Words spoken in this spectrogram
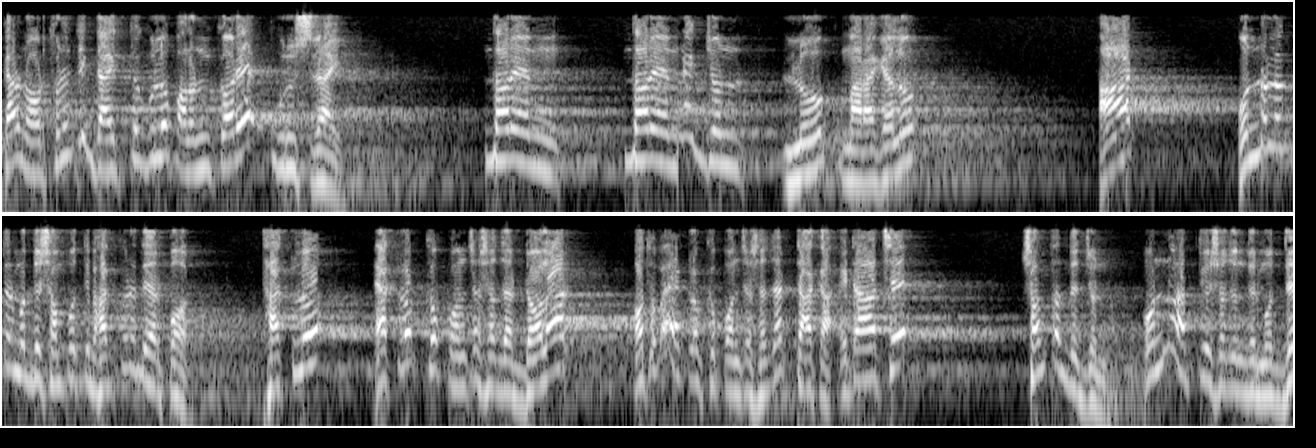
কারণ অর্থনৈতিক দায়িত্বগুলো পালন করে পুরুষরাই। ধরেন ধরেন একজন লোক মারা গেল, আর অন্য লোকদের মধ্যে সম্পত্তি ভাগ করে দেওয়ার পর থাকল এক লক্ষ পঞ্চাশ হাজার ডলার অথবা এক লক্ষ পঞ্চাশ হাজার টাকা। এটা আছে সন্তানদের জন্য। অন্য আত্মীয় স্বজনদের মধ্যে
